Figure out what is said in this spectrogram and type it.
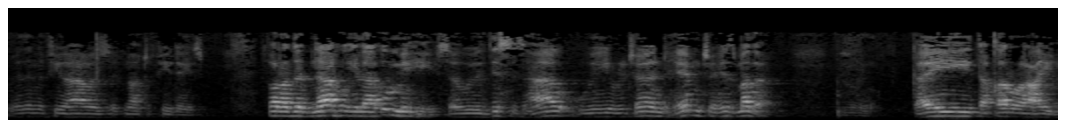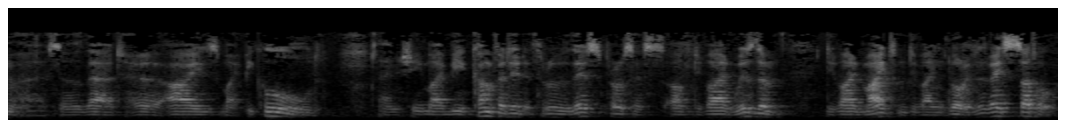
within a few hours, if not a few days. فَرَدَدْنَاهُ إِلَىٰ أُمِّهِ So this is how we returned him to his mother. كَيْ تَقَرَّ عَيْنُهَا So that her eyes might be cooled and she might be comforted through this process of divine wisdom, divine might and divine glory. It's very subtle.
